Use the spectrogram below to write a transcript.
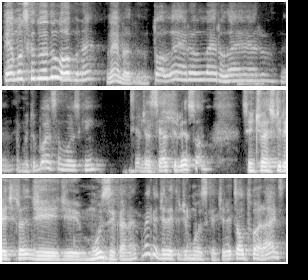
Tem a música do Edu Lobo, né? Lembra? Tolero, lero, lero. É muito boa essa música, hein? Excelente. Já sei a trilha só. Se a gente tivesse direito de, de música, né? Como é que é direito de música? Direitos autorais?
